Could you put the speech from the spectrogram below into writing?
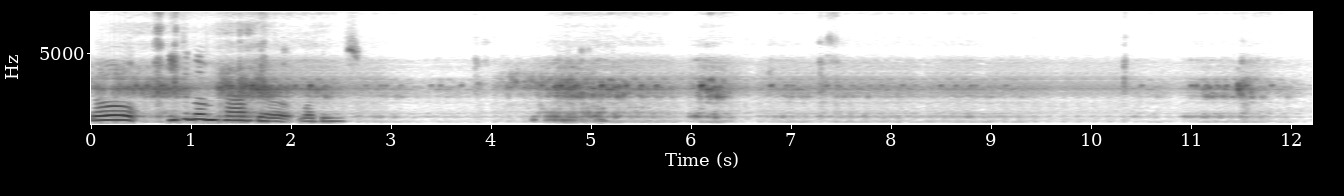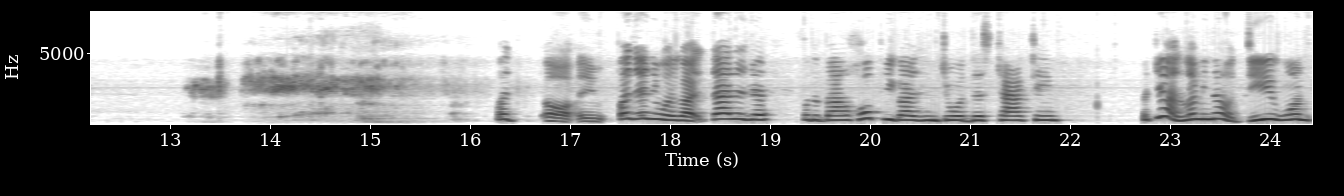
So, each of them have their weapons. Uh, but anyway, guys, that is it for the battle. Hope you guys enjoyed this tag team. But yeah, let me know. Do you want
